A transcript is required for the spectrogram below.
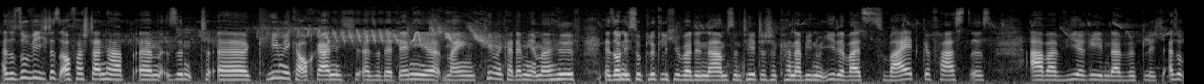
Also so wie ich das auch verstanden habe, ähm, sind äh, Chemiker auch gar nicht, also der Danny, mein Chemiker, der mir immer hilft, der ist auch nicht so glücklich über den Namen synthetische Cannabinoide, weil es zu weit gefasst ist. Aber wir reden da wirklich, also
